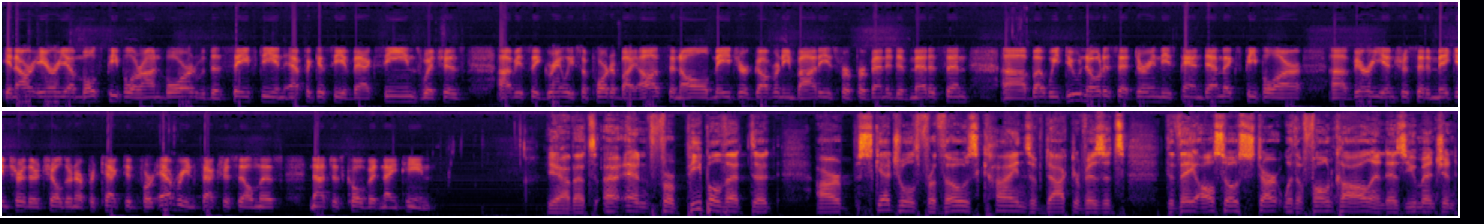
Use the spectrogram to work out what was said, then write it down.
in our area, most people are on board with the safety and efficacy of vaccines, which is obviously greatly supported by us and all major governing bodies for preventative medicine. Uh, but we do notice that during these pandemics, people are uh, very interested in making sure their children are protected for every infectious illness, not just COVID 19. Yeah, that's uh, and for people that uh, are scheduled for those kinds of doctor visits, did they also start with a phone call and, as you mentioned,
